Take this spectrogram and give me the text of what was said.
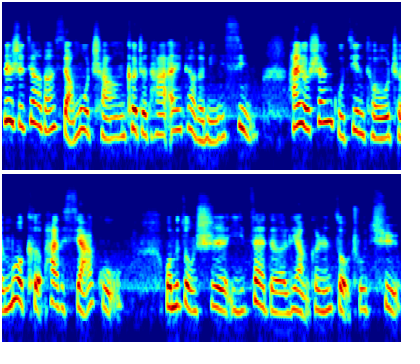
认识教堂小牧场刻着它哀悼的名信，还有山谷尽头沉默可怕的峡谷，我们总是一再的两个人走出去，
